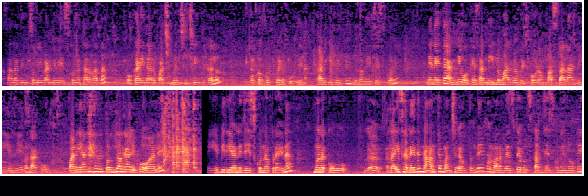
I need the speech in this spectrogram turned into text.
మసాలా దినుసులు ఇవన్నీ వేసుకున్న తర్వాత ఒక ఐదారు పచ్చిమిర్చి చీలికలు ఒక గుప్పెడు పుదీనా కడిగి పెట్టి ఇందులో వేసేసుకొని నేనైతే అన్ని ఒకేసారి నీళ్ళు మరగబెట్టుకోవడం ఫస్ట్ అలాంటివి ఏం చేయను. నాకు పని అనేది తొందరగా అయిపోవాలి. ఏ బిర్యానీ చేసుకున్నప్పుడైనా మనకు రైస్ అనేది నానితే మంచిగా అవుతుంది. ఇప్పుడు మనం వెజిటేబుల్స్ కట్ చేసుకునే లోపు ఈ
